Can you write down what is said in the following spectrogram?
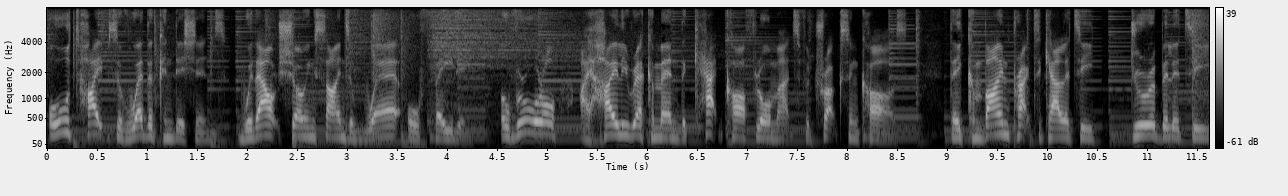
all types of weather conditions without showing signs of wear or fading. Overall, I highly recommend the Cat Car floor mats for trucks and cars. They combine practicality, durability,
